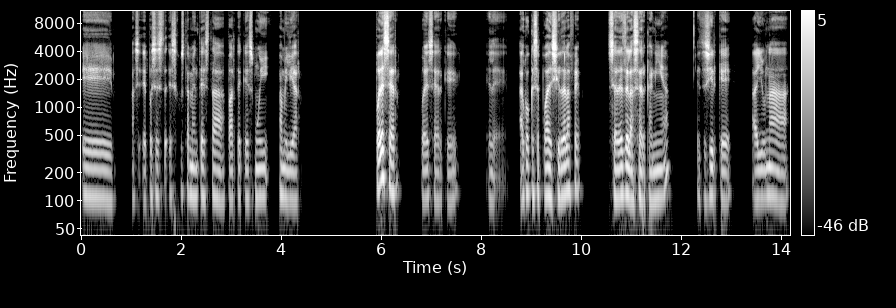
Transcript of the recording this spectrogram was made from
eh, eh, pues es, es justamente esta parte que es muy familiar. Puede ser, puede ser que el, eh, algo que se pueda decir de la fe sea desde la cercanía, es decir, que hay una,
